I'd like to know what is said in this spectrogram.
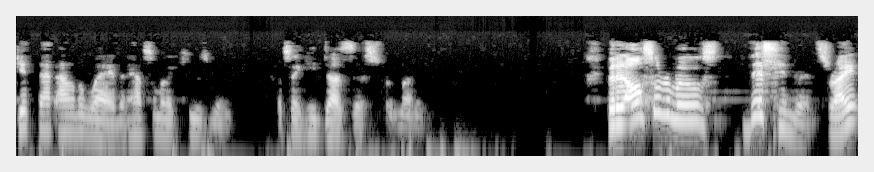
get that out of the way than have someone accuse me of saying he does this for money. But it also removes this hindrance, right?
